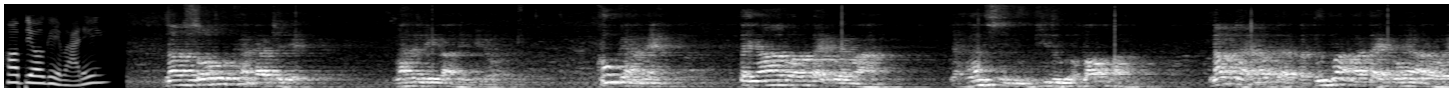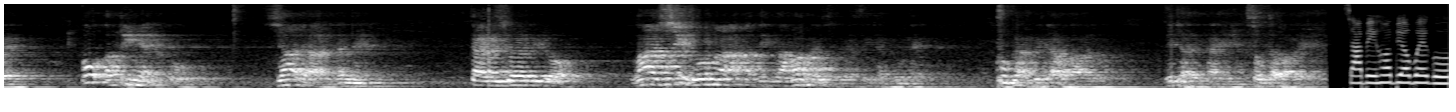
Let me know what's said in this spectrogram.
ဟောပြောခဲ့ပါတယ်နောက်ဆုံးခန္ဓာဖြစ်တဲ့မန္တလေးကနေပြီးတော့ခုခံမဲ့တရားတော်တိုက်ပွဲမှာရဟန်းရှင်ပြည်သူအပေါင်းပါနောက်ထပ်နောက်ထပ်ဘယ်သူမှမတိုက်ပွဲရတော့ပဲကိုယ်အတိနဲ့ကိုရရတဲ့နဲ့ကြိုင်ဆွဲပြီးတော့ ငါရှိတော့မှအတိကာမပဲဆိုတဲ့စိတ်ဓာတ်မျိုးနဲ့ခုခံပြကြပါလို့ဒီတိုင်းတိုင်းဆုံးသတ်ပါလေစာပေဟောပြောပွဲကို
